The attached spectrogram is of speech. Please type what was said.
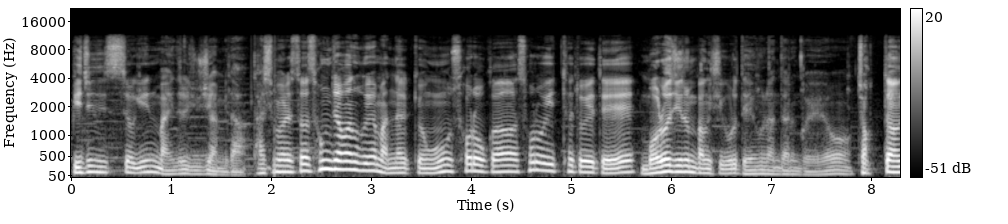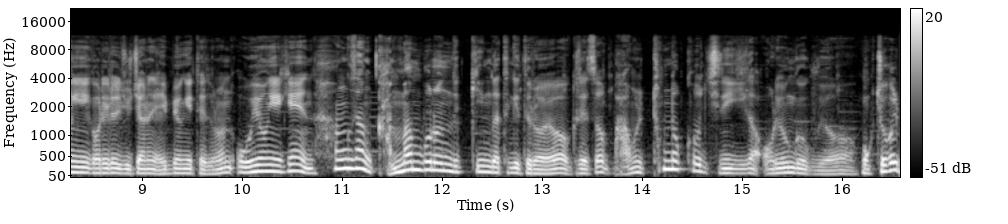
비즈니스적인 마인드를 유지합니다. 다시 말해서 성장한 후에 만날 경우 서로가 서로의 태도에 대해 멀어지는 방식으로 대응을 한다는 거예요. 적당히 거리를 유지하는 A형의 태도는 O형에겐 항상 간만 보는 느낌 같은 게 들어요. 그래서 마음을 툭 놓고 지내기가 어려운 거고요. 목적을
